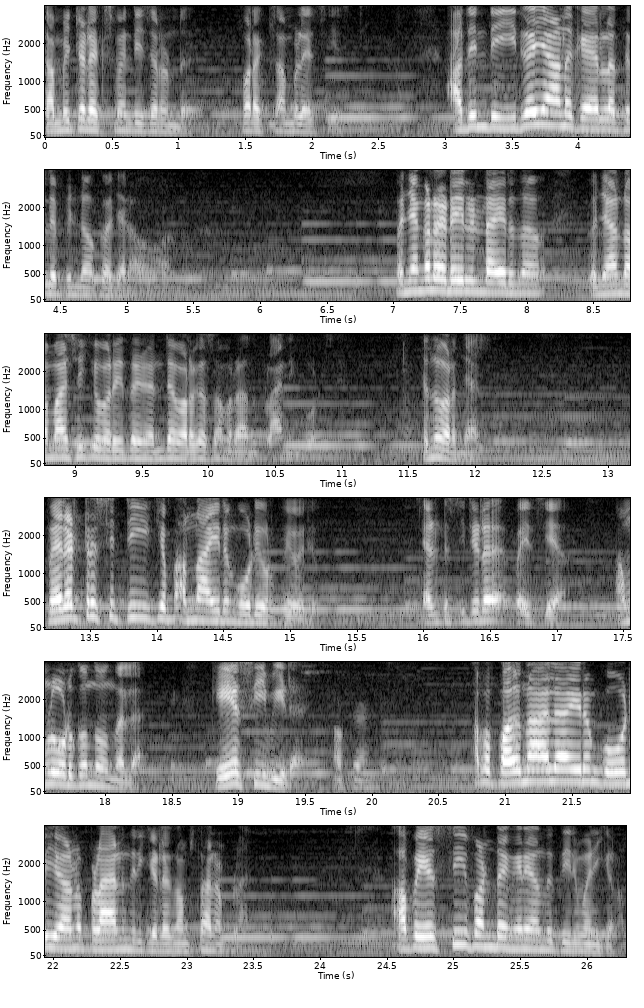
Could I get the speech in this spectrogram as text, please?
കമ്മിറ്റഡ് എക്സ്പെൻഡിച്ചർ ഉണ്ട്. For example S C S T അതിന്റെ ഇരയാണ് കേരളത്തിലെ പിന്നോക്ക ജനവിഭാഗം. ഇപ്പം ഞങ്ങളുടെ ഇടയിലുണ്ടായിരുന്ന ഇപ്പം ഞാൻ തമാശയ്ക്ക് പറയുന്നത് എന്റെ വർഗസമരമാണ് പ്ലാനിംഗ് ബോർഡിൽ എന്ന് പറഞ്ഞാൽ ഇപ്പം ഇലക്ട്രിസിറ്റിക്ക് അന്ന് ആയിരം കോടി ഉറുപ്പ്യ വരും. ഇലക്ട്രിസിറ്റിയുടെ പൈസയാണ് നമ്മൾ കൊടുക്കുന്നൊന്നുമല്ല കെ എസ് ഇ ബിയുടെ ഓക്കെ. അപ്പോൾ പതിനാലായിരം കോടിയാണ് പ്ലാൻ എന്നിരിക്കട്ടെ സംസ്ഥാന പ്ലാൻ അപ്പോൾ എസ് സി ഫണ്ട് എങ്ങനെയാണെന്ന് തീരുമാനിക്കണം?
